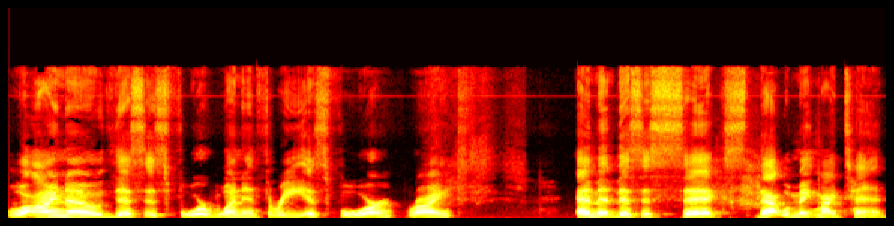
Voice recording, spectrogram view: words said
well, I know this is 4. 1 and 3 is 4, right? And then this is 6. That would make my 10.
